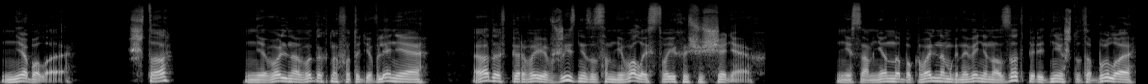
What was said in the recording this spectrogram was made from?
не было. «Что?» Невольно выдохнув от удивления, Ада впервые в жизни засомневалась в своих ощущениях. Несомненно, буквально мгновение назад перед ней что-то было,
